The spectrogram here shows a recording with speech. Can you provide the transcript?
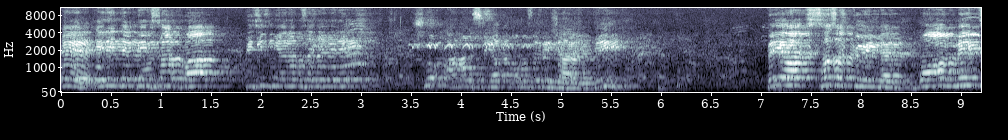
Evet, elinde bir zarfla bizim yanımıza gelerek şu anonsu yapmamızı rica etti. Beyaz Sazak Köyü'nden Muhammed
